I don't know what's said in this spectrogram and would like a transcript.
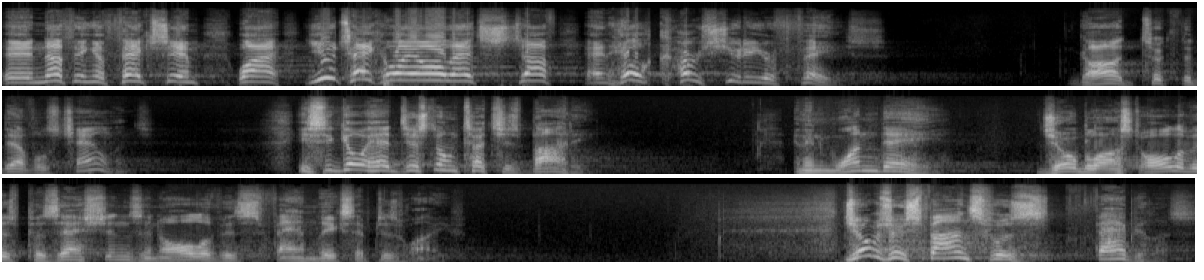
and nothing affects him. Why, you take away all that stuff and he'll curse you to your face. God took the devil's challenge. He said, Go ahead, just don't touch his body. And in one day, Job lost all of his possessions and all of his family except his wife. Job's response was fabulous.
